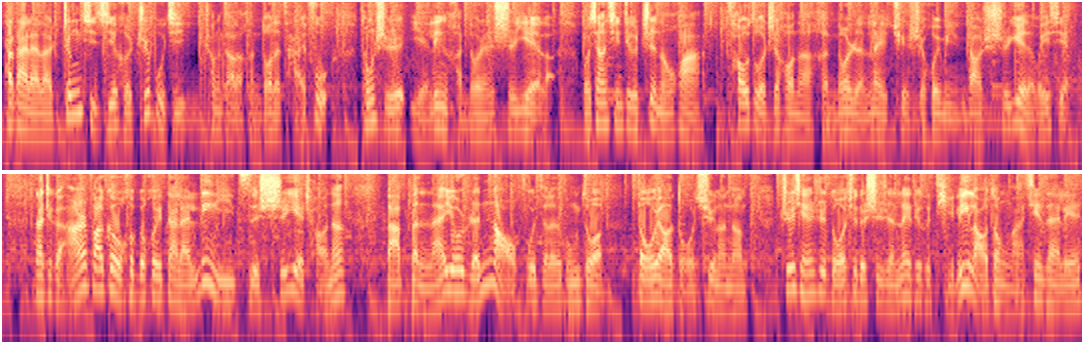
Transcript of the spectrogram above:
它带来了蒸汽机和织布机，创造了很多的财富，同时也令很多人失业了。我相信这个智能化操作之后呢，很多人类确实会面临到失业的危险。那这个阿尔法狗会不会带来另一次失业潮呢？把本来由人脑负责的工作都要夺去了呢？之前是夺去的是人类这个体力劳动啊，现在连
